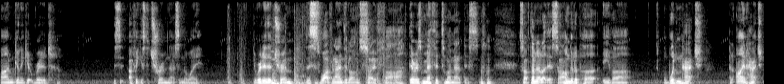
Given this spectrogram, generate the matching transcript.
I'm going to get rid... It, I think it's the trim that's in the way. Get rid of the trim. This is what I've landed on so far. There is method to my madness. so I've done it like this. So I'm going to put either a wooden hatch, an iron hatch,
